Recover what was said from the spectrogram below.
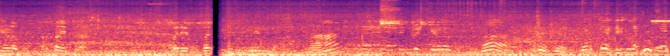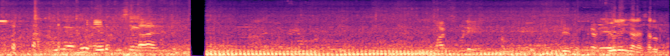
ಕೇಳೋದು ಅರ್ಥ ಆಯ್ತಾ ಬರೀ ಮಾಡಿಸ್ಬಿಡಿ ಸ್ವಲ್ಪ ಸ್ವಲ್ಪ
